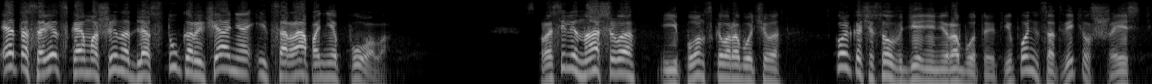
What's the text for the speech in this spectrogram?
Это советская машина для стука, рычания и царапания пола. Спросили нашего и японского рабочего, Сколько часов в день они работают? Японец ответил шесть.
